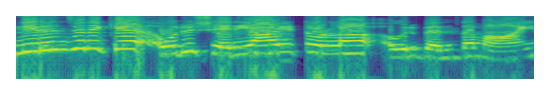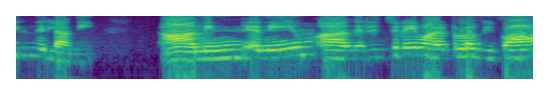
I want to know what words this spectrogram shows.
നിരഞ്ജനയ്ക്ക് ഒരു ശരിയായിട്ടുള്ള ഒരു ബന്ധമായിരുന്നില്ല നീ. നീയും നിരഞ്ജനയുമായിട്ടുള്ള വിവാഹ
